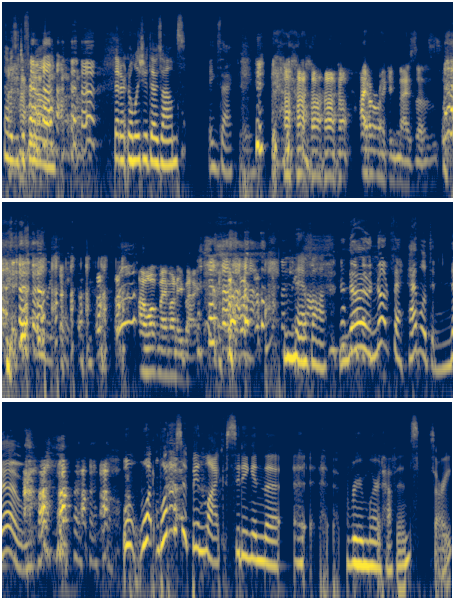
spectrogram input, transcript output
That was a different arm. They don't normally do those arms. Exactly. I don't recognize those. I want my money back. Never. no, not for Hamilton. No. Well, what what has it been like sitting in the uh, room where it happens? Sorry.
